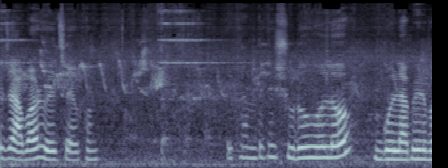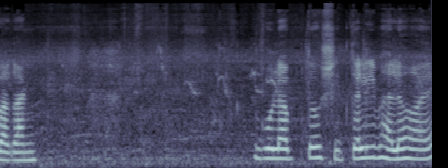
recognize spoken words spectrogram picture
এই যে আবার হয়েছে এখন। এখান থেকে শুরু হলো গোলাপের বাগান। গোলাপ তো শীতকালেই ভালো হয়।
